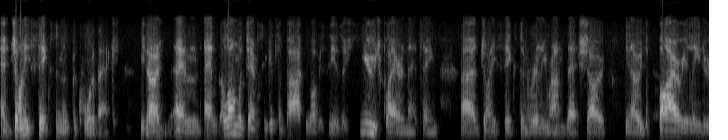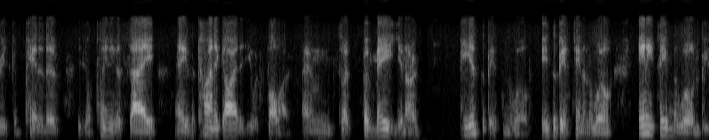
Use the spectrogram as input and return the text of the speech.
And Johnny Sexton is the quarterback, you know, and and along with Jamison Gibson-Park, who obviously is a huge player in that team, uh, Johnny Sexton really runs that show. You know, he's a fiery leader. He's competitive. He's got plenty to say, and he's the kind of guy that you would follow. And so for me, you know, he is the best in the world. He's the best ten in the world. Any team in the world would be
